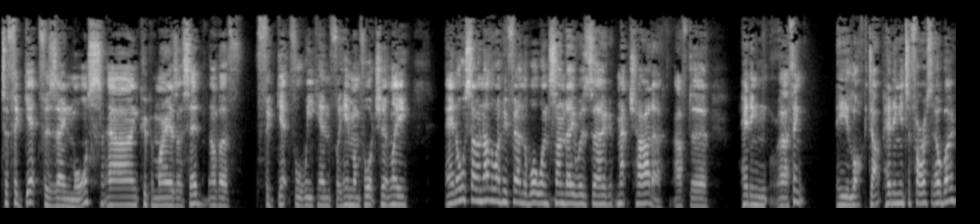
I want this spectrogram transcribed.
to forget for Zane Morse uh, and Cooper Murray, as I said, another forgetful weekend for him, unfortunately. And also another one who found the wall one Sunday was uh, Matt Charter after heading. I think he locked up heading into Forrest Elbow,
